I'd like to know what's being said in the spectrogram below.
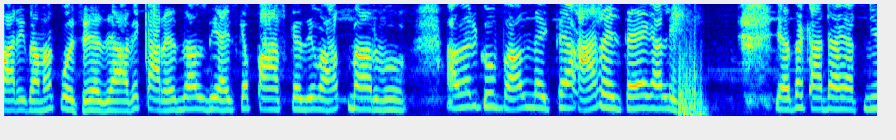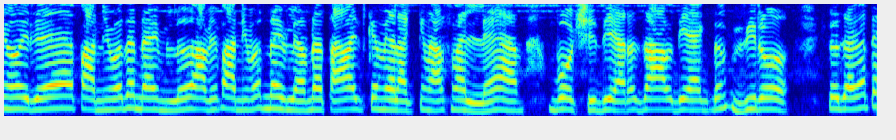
বাড়িতে আমার কইছে যে আমি কারেন্ট জাল দিয়ে আজকে পাঁচ কেজি মাছ মারবো। আমার খুব ভালো দেখতে, আর এসতে খালি। এত কাটাকাটনি হই রে পানির মধ্যে নামলো, আমি পানির মধ্যে নামলাম না, তাও আজকে মেলা একটি মাছ মারলাম। বক্সি দিয়ে আর জাল দিয়ে একদম জিরো। তো জায়গাতে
